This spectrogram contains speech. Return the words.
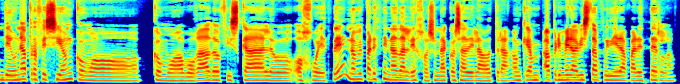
de una profesión como, como abogado, fiscal o, juez. ¿eh? No me parece nada lejos una cosa de la otra, aunque a, primera vista pudiera parecerlo.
